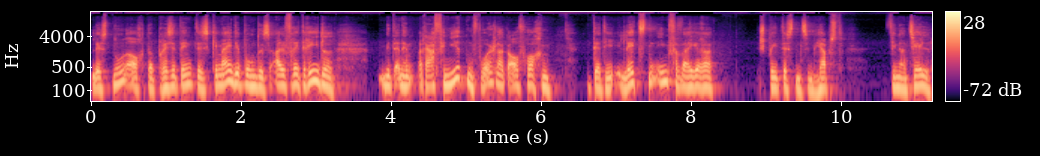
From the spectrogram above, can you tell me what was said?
lässt nun auch der Präsident des Gemeindebundes, Alfred Riedl, mit einem raffinierten Vorschlag aufhorchen, der die letzten Impfverweigerer spätestens im Herbst finanziell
